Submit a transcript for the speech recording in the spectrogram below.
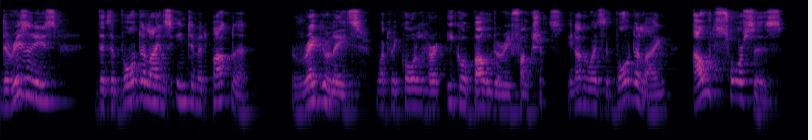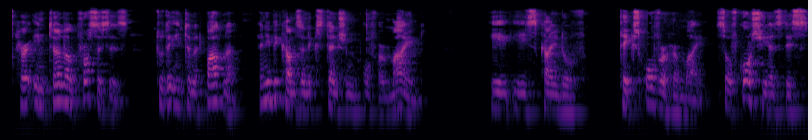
The reason is that the borderline's intimate partner regulates what we call her ego boundary functions. In other words, the borderline outsources her internal processes to the intimate partner and he becomes an extension of her mind. He is kind of takes over her mind. So of course she has this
